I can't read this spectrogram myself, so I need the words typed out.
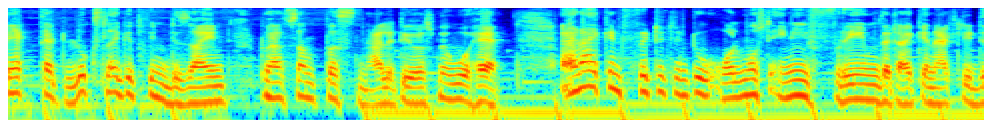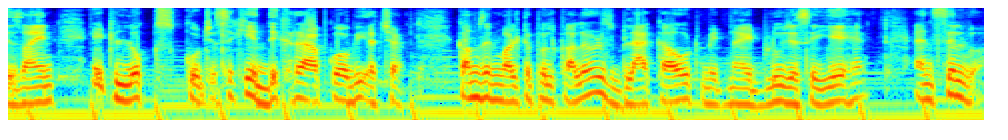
tech that looks like it's been designed to have some personality और उसमें वो है. And I can fit it into almost any frame that I can actually design. It looks good. जैसे कि ये दिख रहा है आपको अभी अच्छा. Comes in multiple colors, blackout, midnight blue जैसे ये है, and silver.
